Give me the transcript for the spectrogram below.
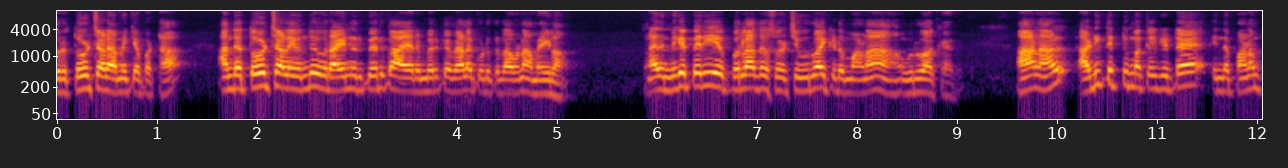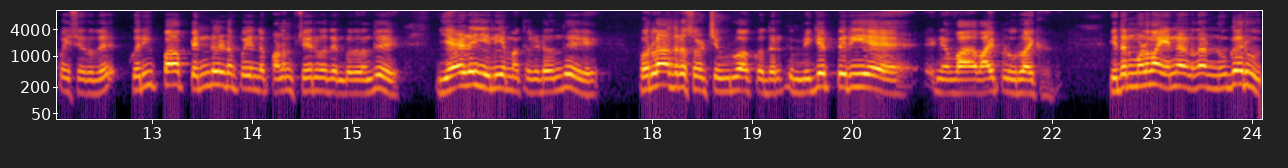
ஒரு தொழிற்சாலை அமைக்கப்பட்டால் அந்த தொழிற்சாலை வந்து ஒரு ஐநூறு பேருக்கு ஆயிரம் பேருக்கு வேலை கொடுக்குறதாவும் அமையலாம். அது மிகப்பெரிய பொருளாதார சுழற்சி உருவாக்கிடுமானா உருவாக்காது. ஆனால் அடித்தட்டு மக்கள்கிட்ட இந்த பணம் போய் சேருவது குறிப்பாக பெண்களிடம் போய் இந்த பணம் சேருவது என்பது வந்து ஏழை எளிய மக்களிடம் வந்து பொருளாதார சுழற்சியை உருவாக்குவதற்கு மிகப்பெரிய வா வாய்ப்புகள் உருவாக்குறது இதன் மூலமாக என்ன நடந்தால் நுகர்வு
